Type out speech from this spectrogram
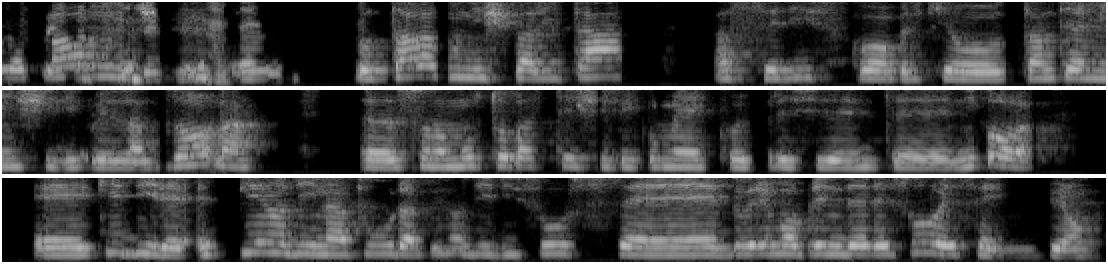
L'ottava eh, l'ottava municipalità asserisco perché ho tanti amici di quella zona, eh, sono molto partecipi come ecco il presidente Nicola. E che dire, è pieno di natura, pieno di risorse, dovremmo prendere solo esempio.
